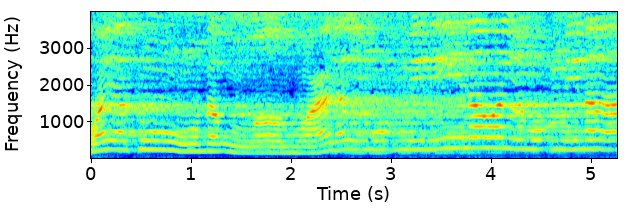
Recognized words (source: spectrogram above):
ويتوب الله على المؤمنين والمؤمنات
